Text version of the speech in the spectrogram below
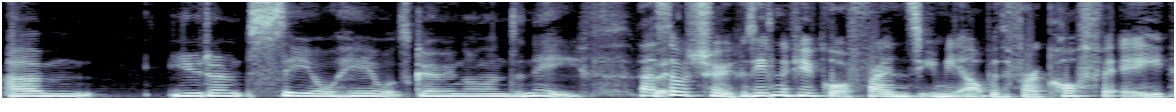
Um, you don't see or hear what's going on underneath. That's so true. Because even if you've got friends that you meet up with for a coffee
